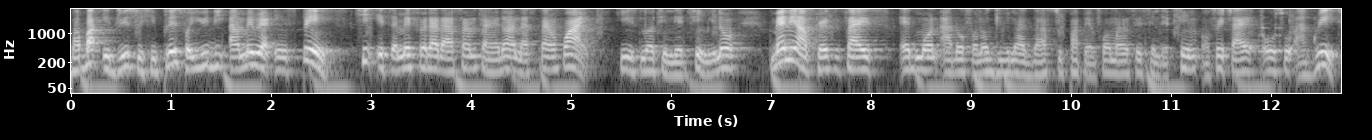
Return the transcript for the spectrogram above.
Baba Idrisu, he plays for UD Almeria in Spain. He is a midfielder that sometimes I don't understand why he is not in the team. You know, many have criticized Edmund Addo for not giving us that super performances in the team, of which I also agree.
